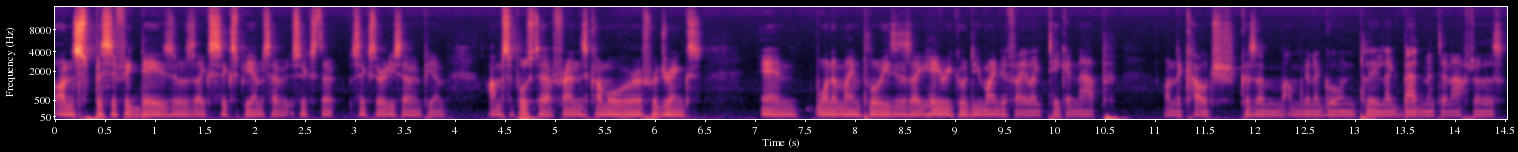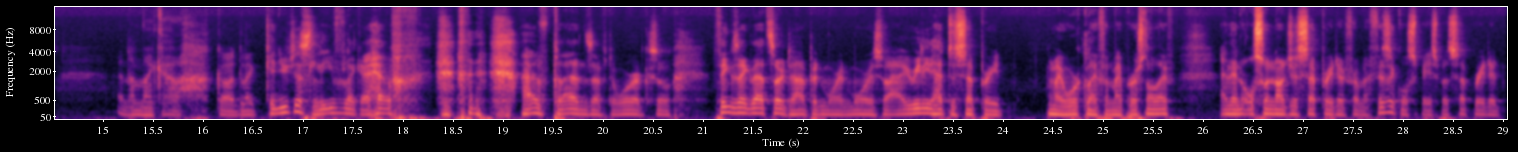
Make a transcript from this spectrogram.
on specific days it was like 6 p.m 7 6 30 7 p.m i'm supposed to have friends come over for drinks and one of my employees is like hey rico do you mind if i like take a nap on the couch because I'm I'm gonna go and play like badminton after this. And I'm like, oh God, like, can you just leave? Like, I have, I have plans after work. So things like that start to happen more and more. So I really had to separate my work life and my personal life, and then also not just separate it from a physical space, but separate it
